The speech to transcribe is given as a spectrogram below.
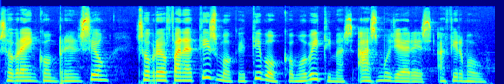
sobre a incomprensión, sobre o fanatismo que tivo como vítimas as mulleres, afirmou.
